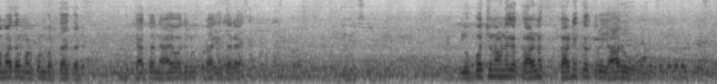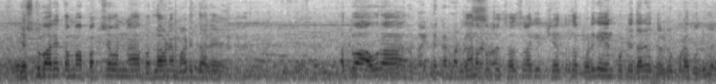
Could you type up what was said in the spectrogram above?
ಸಮಾಜದಲ್ಲಿ ಮಾಡ್ಕೊಂಡು ಬರ್ತಾ ಇದ್ದಾರೆ. ಖ್ಯಾತ ನ್ಯಾಯವಾದಿಗಳು ಕೂಡ ಆಗಿದ್ದಾರೆ. ಈ ಉಪಚುನಾವಣೆಗೆ ಕಾರಣ, ಕಾರಣಕರ್ತರು ಯಾರು? ಎಷ್ಟು ಬಾರಿ ತಮ್ಮ ಪಕ್ಷವನ್ನು ಬದಲಾವಣೆ ಮಾಡಿದ್ದಾರೆ? ಅಥವಾ ಅವರ ವಿಧಾನ ಪರಿಷತ್ ಸದಸ್ಯರಾಗಿ ಕ್ಷೇತ್ರದ ಕೊಡುಗೆ ಏನು ಕೊಟ್ಟಿದ್ದಾರೆ ಇವತ್ತು ಎಲ್ಲರೂ ಕೂಡ ಗೊತ್ತಿದೆ.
